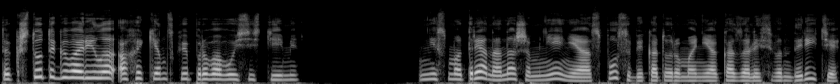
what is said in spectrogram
Так что ты говорила о хоккенской правовой системе? Несмотря на наше мнение о способе, которым они оказались в Андерите,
